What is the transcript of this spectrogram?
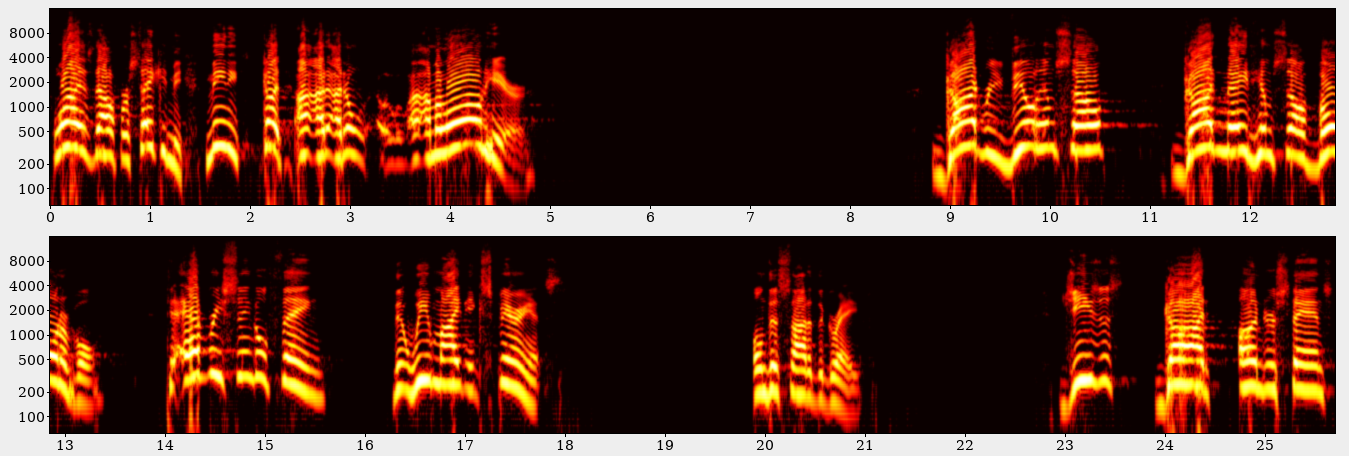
why hast thou forsaken me? Meaning, God, I, I, I don't, I'm alone here. God revealed himself, God made himself vulnerable to every single thing that we might experience on this side of the grave. Jesus, God, understands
